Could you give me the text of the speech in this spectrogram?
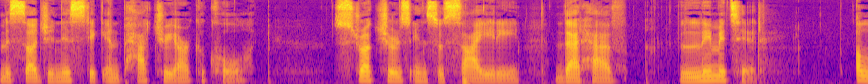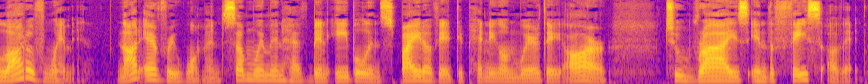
misogynistic and patriarchal structures in society that have limited a lot of women not every woman. Some women have been able, in spite of it, depending on where they are, to rise in the face of it.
